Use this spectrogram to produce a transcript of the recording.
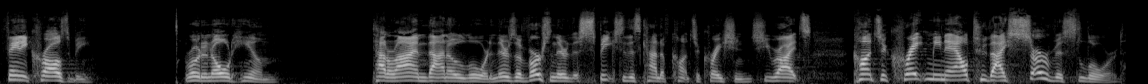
Fanny Crosby wrote an old hymn titled I Am Thine, O Lord. And there's a verse in there that speaks to this kind of consecration. She writes, Consecrate me now to thy service, Lord,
